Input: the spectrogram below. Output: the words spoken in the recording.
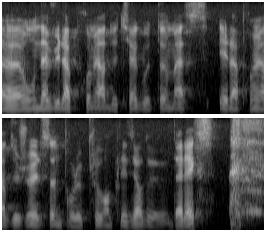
Euh, on a vu la première de Thiago Thomas et la première de Joelson pour le plus grand plaisir d'Alex.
